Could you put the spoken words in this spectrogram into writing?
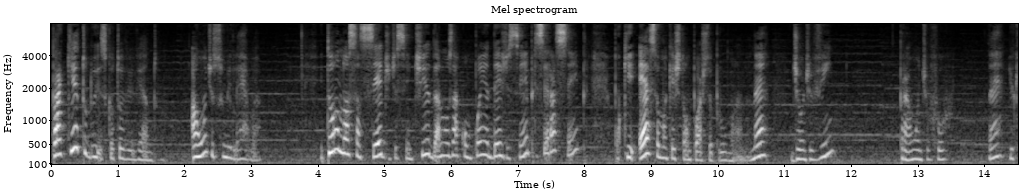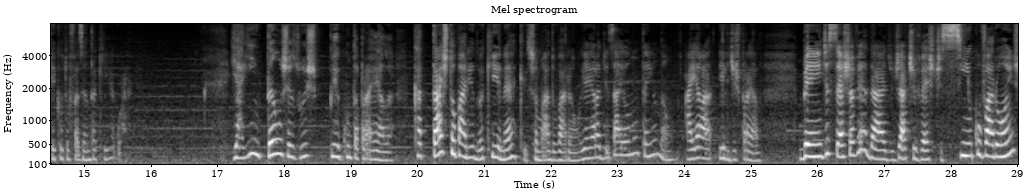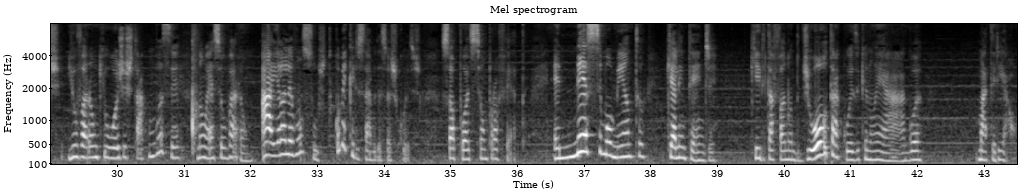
Para que tudo isso que eu estou vivendo? Aonde isso me leva? Então a nossa sede de sentido, ela nos acompanha desde sempre e será sempre. Porque essa é uma questão posta para o humano, né? De onde vim, para onde eu vou, né? E o que, que eu estou fazendo aqui agora. E aí então Jesus pergunta para ela: traz teu marido aqui, né? Que é chamado varão. E aí ela diz: Ah, eu não tenho não. Aí ela, ele diz para ela: Bem, disseste a verdade. Já tiveste cinco varões e o varão que hoje está com você não é seu varão. Aí ela leva um susto. Como é que ele sabe dessas coisas? Só pode ser um profeta. É nesse momento que ela entende que ele está falando de outra coisa que não é a água material.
